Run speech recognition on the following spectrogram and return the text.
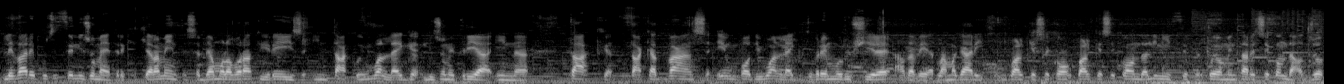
le varie posizioni isometriche. Chiaramente se abbiamo lavorato i raise in tacco in one leg, l'isometria in tac, tac advance e un po' di one leg dovremmo riuscire ad averla, magari con qualche, seco- qualche secondo all'inizio per poi aumentare il secondaggio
